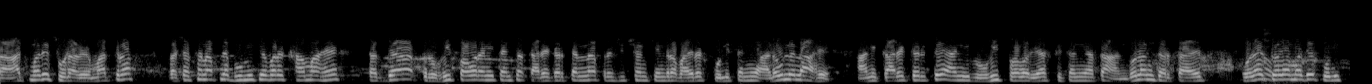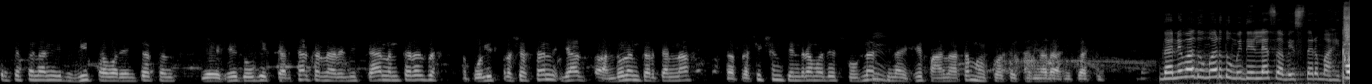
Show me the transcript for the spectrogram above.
आतमध्ये सोडावे. मात्र प्रशासन आपल्या भूमिकेवर ठाम आहे. सध्या रोहित पवार आणि त्यांच्या कार्यकर्त्यांना प्रशिक्षण केंद्राबाहेरच पोलिसांनी अडवलेलं आहे. आणि कार्यकर्ते आणि रोहित पवार याच ठिकाणी आता आंदोलन करतायत. थोड्याच हो. वेळामध्ये पोलीस प्रशासन आणि रोहित पवार यांच्या हे हे दोघे चर्चा करणार आणि त्यानंतरच पोलीस प्रशासन या आंदोलनकर्त्यांना प्रशिक्षण केंद्रामध्ये सोडणार की नाही हे पाहणं आता महत्वाचं ठरणार आहे. धन्यवाद उमर तुम्ही दिलेल्या सविस्तर माहिती.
